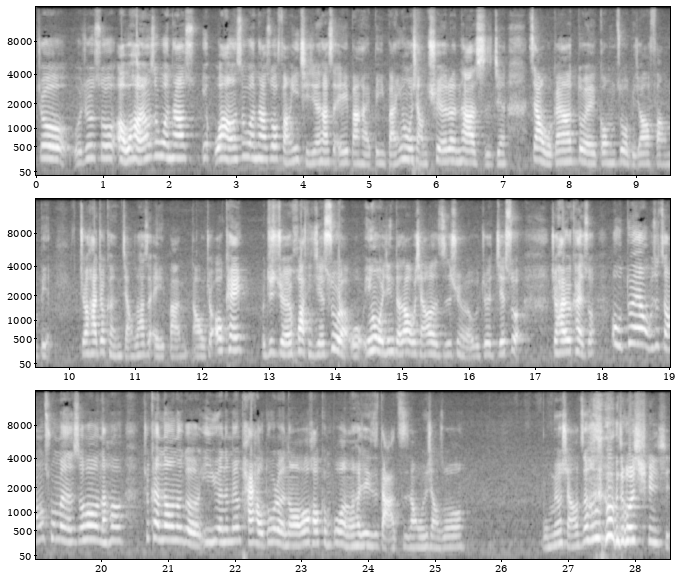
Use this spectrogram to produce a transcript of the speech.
就我就说，哦，我好像是问他，因为我好像是问他说，防疫期间他是 A 班还是 B 班，因为我想确认他的时间，这样我跟他对工作比较方便。就他就可能讲说他是 A 班，然后我就 OK。我就觉得话题结束了，我因为我已经得到我想要的资讯了，我觉得结束了，就他又开始说，哦，对啊，我就早上出门的时候，然后就看到那个医院那边排好多人哦，哦，好恐怖啊，然后他就一直打字，然后我就想说，我没有想要知道那么多讯息，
